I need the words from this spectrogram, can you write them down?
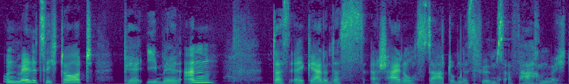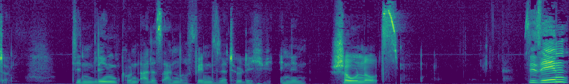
und meldet sich dort per E-Mail an, dass er gerne das Erscheinungsdatum des Films erfahren möchte. Den Link und alles andere finden Sie natürlich in den Show Notes. Sie sehen,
